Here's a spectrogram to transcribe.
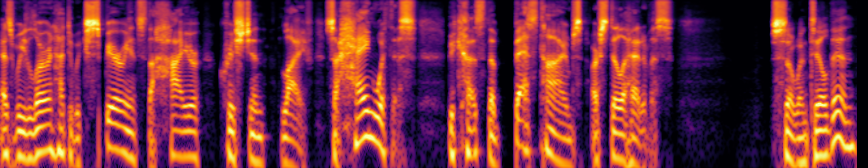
as we learn how to experience the higher Christian life. So hang with us because the best times are still ahead of us. So until then,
